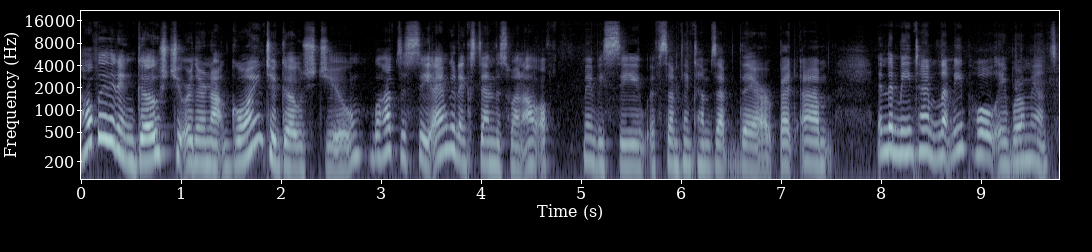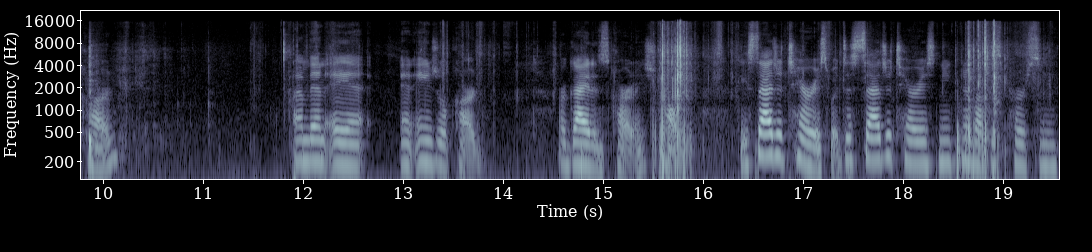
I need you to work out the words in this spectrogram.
Hopefully they didn't ghost you or they're not going to ghost you. We'll have to see. I'm going to extend this one. I'll, I'll maybe see if something comes up there. But um, in the meantime, let me pull a romance card and then a an angel card or guidance card, I should call it. Okay, Sagittarius. What does Sagittarius need to know about this person?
